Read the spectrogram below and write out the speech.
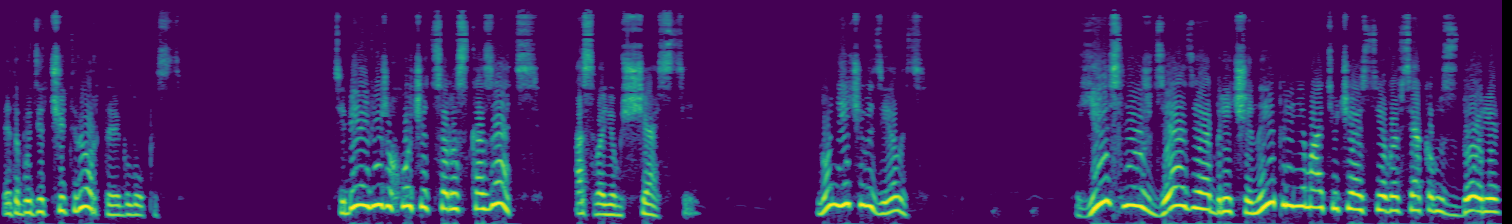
Это будет четвертая глупость. Тебе, я вижу, хочется рассказать о своем счастье. Но нечего делать. Если уж дяди обречены принимать участие во всяком вздоре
